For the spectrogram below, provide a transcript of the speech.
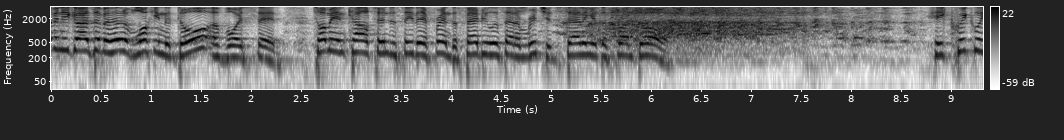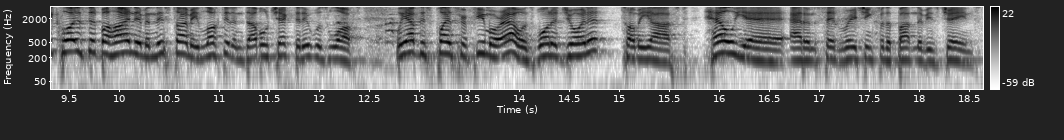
Haven't you guys ever heard of locking the door? A voice said. Tommy and Karl turned to see their friend, the fabulous Adam Richards, standing at the front door. He quickly closed it behind him, and this time he locked it and double checked that it was locked. We have this place for a few more hours. Want to join it? Tommy asked. Hell yeah, Adam said, reaching for the button of his jeans.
